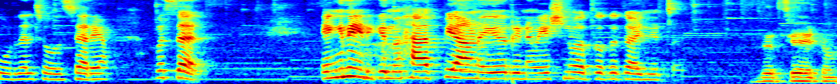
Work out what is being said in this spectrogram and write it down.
കൂടുതൽ ചോദിച്ചറിയാം. അപ്പോൾ സർ എങ്ങനെ ഇരിക്കുന്നു? ഹാപ്പിയാണ് ഈ റിനോവേഷൻ വർക്കൊക്കെ കഴിഞ്ഞിട്ട്? തീർച്ചയായിട്ടും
